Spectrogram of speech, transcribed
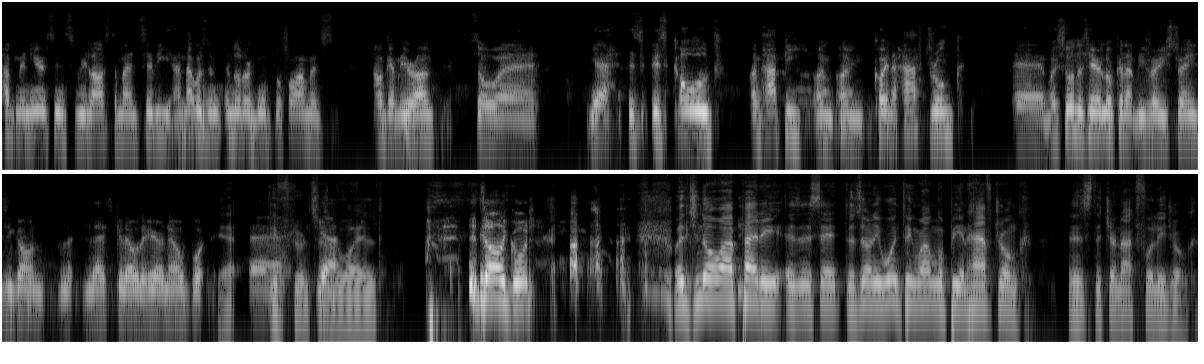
haven't been here since we lost to Man City, and that was an, another good performance. Don't get me wrong. So uh, yeah, it's it's cold. I'm happy. I'm I'm kind of half drunk. Uh, my son is here looking at me very strangely, going, "Let's get out of here now." But yeah, uh, influencers yeah. in the wild. it's all good. well, do you know what, Paddy? As I said, there's only one thing wrong with being half drunk, and it's that you're not fully drunk.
